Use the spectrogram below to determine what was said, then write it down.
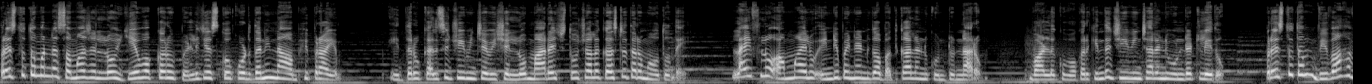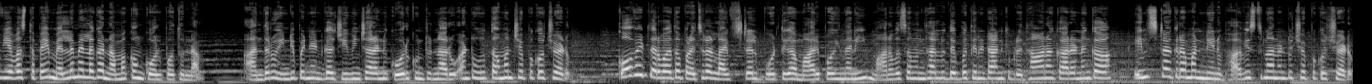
ప్రస్తుతం ఉన్న సమాజంలో ఏ ఒక్కరూ పెళ్ళి చేసుకోకూడదని నా అభిప్రాయం. ఇద్దరు కలిసి జీవించే విషయంలో మ్యారేజ్తో చాలా కష్టతరం అవుతుంది. లైఫ్లో అమ్మాయిలు ఇండిపెండెంట్గా బతకాలనుకుంటున్నారు. వాళ్ళకు ఒకరి కింద జీవించాలని ఉండట్లేదు. ప్రస్తుతం వివాహ వ్యవస్థపై మెల్లమెల్లగా నమ్మకం కోల్పోతున్నాం. అందరూ ఇండిపెండెంట్గా జీవించాలని కోరుకుంటున్నారు అంటూ తమన్ చెప్పుకొచ్చాడు. కోవిడ్ తర్వాత ప్రజల లైఫ్ స్టైల్ పూర్తిగా మారిపోయిందని మానవ సంబంధాలు దెబ్బతినడానికి ప్రధాన కారణంగా ఇన్స్టాగ్రామ్ అని నేను భావిస్తున్నానంటూ చెప్పుకొచ్చాడు.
